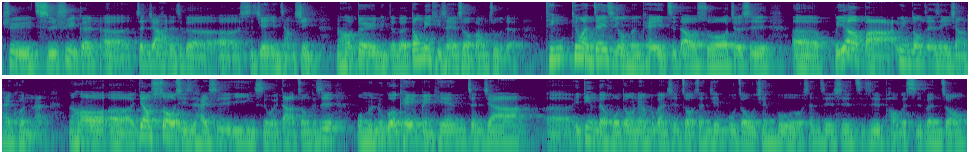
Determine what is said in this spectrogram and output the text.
去持续跟呃增加它的这个呃时间延长性，然后对于你这个动力提升也是有帮助的。听听完这一集，我们可以知道说，就是呃，不要把运动这件事情想得太困难。然后呃，要瘦其实还是以饮食为大宗。可是我们如果可以每天增加呃一定的活动量，不管是走三千步、走五千步，甚至是只是跑个十分钟，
